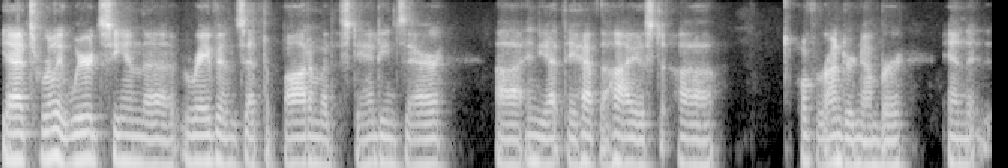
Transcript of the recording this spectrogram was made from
Yeah, it's really weird seeing the Ravens at the bottom of the standings there, uh, and yet they have the highest uh, over under number. And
